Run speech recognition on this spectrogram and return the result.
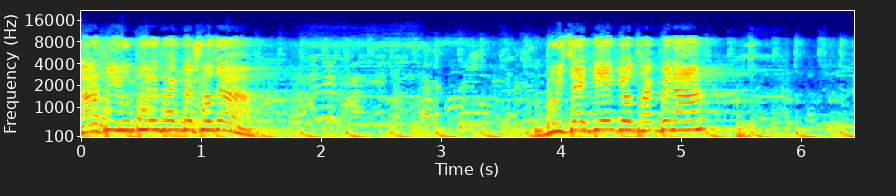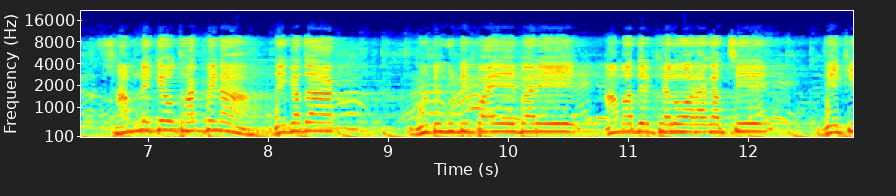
লাঠি উপরে থাকবে সোজা। দুই চার দিয়ে কেউ থাকবে না। সামনে কেউ থাকবে না। দেখা যাক, গুটি গুটি পায়ে এবারে আমাদের খেলোয়াড় আগাচ্ছে। দেখি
